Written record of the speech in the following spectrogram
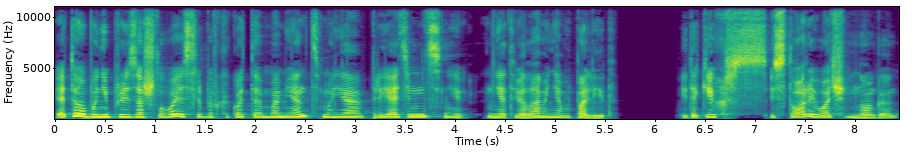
этого бы не произошло, если бы в какой-то момент моя приятельница не, не отвела меня в Уполит. И таких историй очень много.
